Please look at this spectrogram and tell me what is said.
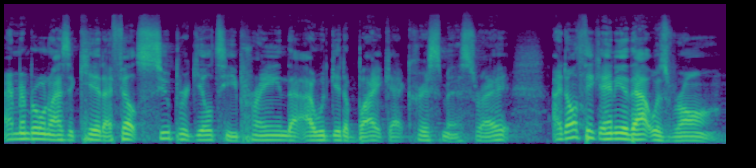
I remember when I was a kid, I felt super guilty praying that I would get a bike at Christmas, right? I don't think any of that was wrong.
